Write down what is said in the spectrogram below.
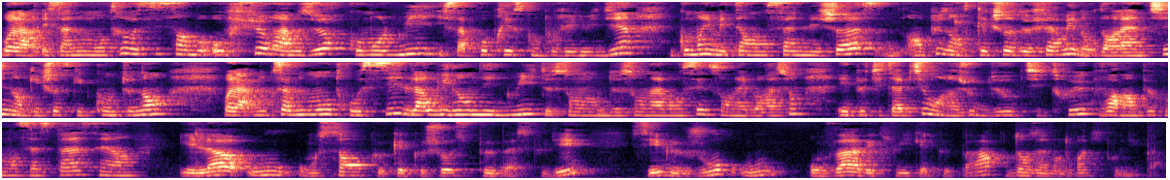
voilà, et ça nous montrait aussi au fur et à mesure comment lui, il s'appropriait ce qu'on pouvait lui dire, et comment il mettait en scène les choses, en plus dans quelque chose de fermé, donc dans l'intime, dans quelque chose qui est contenant. Voilà, donc ça nous montre aussi là où il en est lui de son de son avancée, de son élaboration, et petit à petit on rajoute deux petits trucs, voir un peu comment ça se passe. Et, un... et là où on sent que quelque chose peut basculer, c'est le jour où on va avec lui quelque part dans un endroit qu'il connaît pas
